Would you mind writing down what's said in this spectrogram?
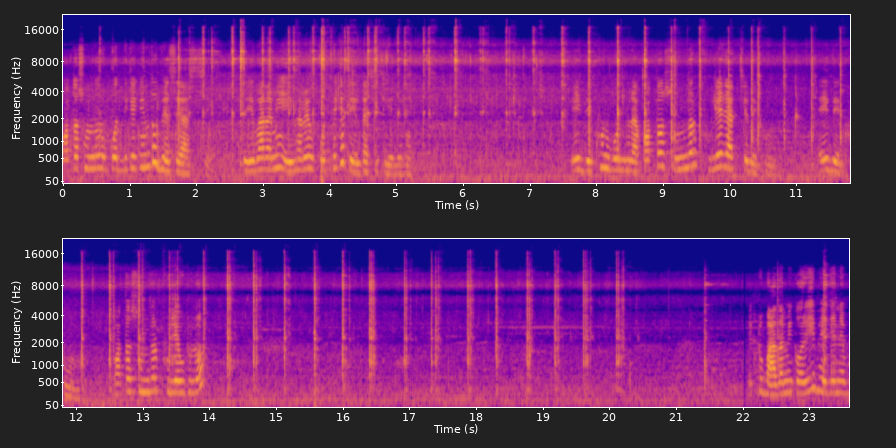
কত সুন্দর উপর দিকে কিন্তু ভেসে আসছে। তো এবার আমি এইভাবে উপর থেকে তেলটা ছিটিয়ে দেব এই দেখুন বন্ধুরা, কত সুন্দর ফুলে যাচ্ছে দেখুন। এই দেখুন, কত সুন্দর ফুলে উঠল। একটু বাদামি করেই ভেজে নেব।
